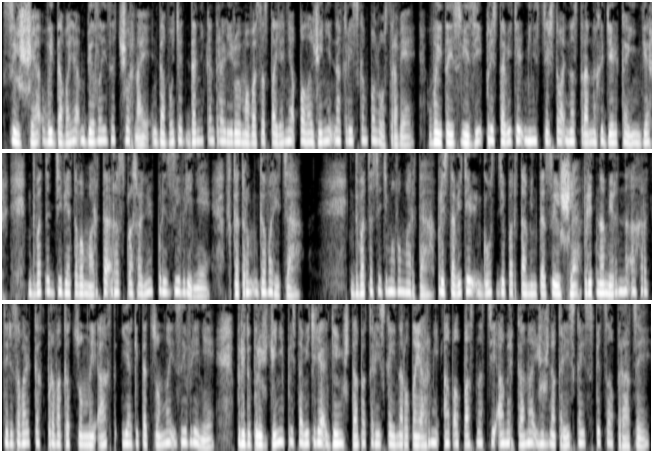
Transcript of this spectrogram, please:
США, выдавая белое за черное, доводят до неконтролируемого состояния положений на Корейском полуострове. В этой связи представитель Министерства иностранных дел Каиндер 29 марта распространил призывление, в котором говорится 27 марта представитель Госдепартамента США преднамеренно охарактеризовал как провокационный акт и агитационное заявление предупреждение представителя Генштаба Корейской народной армии об опасности американо-южнокорейской спецоперации.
